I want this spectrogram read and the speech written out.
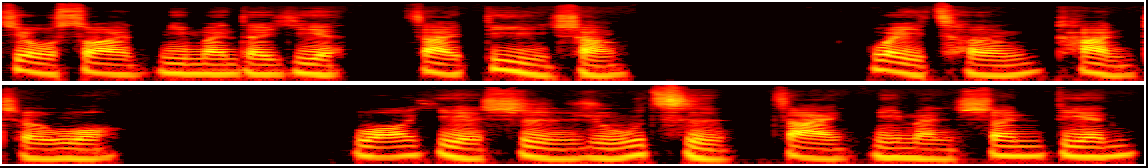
就算你们的眼在地上，未曾看着我，我也是如此在你们身边，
